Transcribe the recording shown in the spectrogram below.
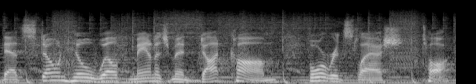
That's stonehillwealthmanagement.com forward slash talk.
